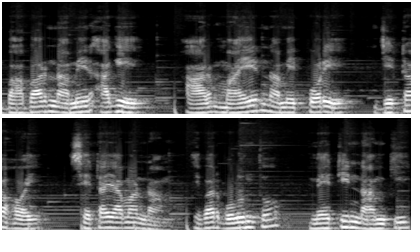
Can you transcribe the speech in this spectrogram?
বাবার নামের আগে আর মায়ের নামের পরে যেটা হয় সেটাই আমার নাম। এবার বলুন তো, মেয়েটির নাম কি?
